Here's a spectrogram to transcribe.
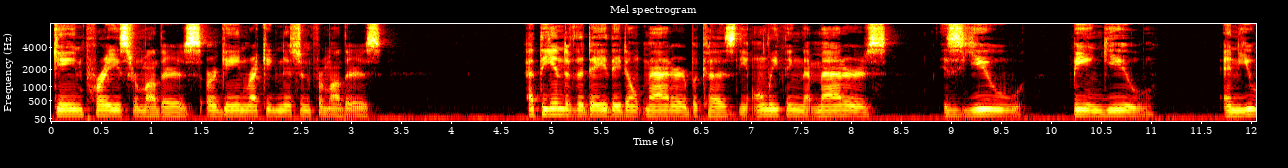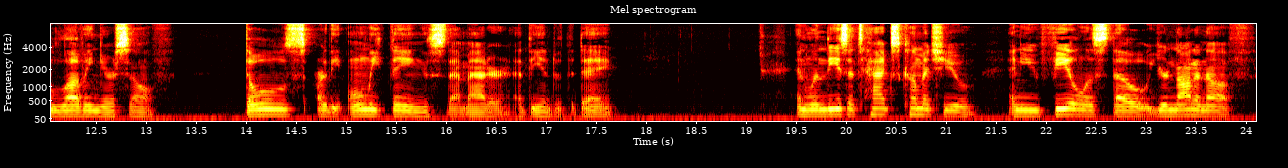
gain praise from others or gain recognition from others at the end of the day they don't matter because the only thing that matters is you being you and you loving yourself those are the only things that matter at the end of the day. And when these attacks come at you and you feel as though you're not enough,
